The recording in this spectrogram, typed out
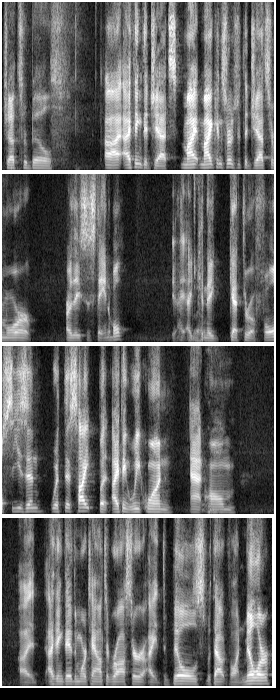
Jets or Bills? Uh, I think the Jets. My my concerns with the Jets are more are they sustainable? I, Can they get through a full season with this hype? But I think week one at mm-hmm. home, I I think they have the more talented roster. I the Bills without Von Miller.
